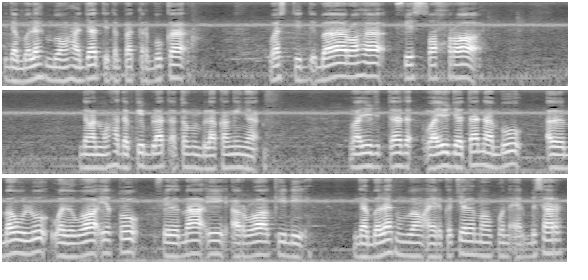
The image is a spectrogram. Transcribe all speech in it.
tidak boleh membuang hajat di tempat terbuka. Wastidbaraha fi sahra dengan menghadap kiblat atau membelakanginya. Wa yujatanabu al-baulu wal ghaitu fil ma'i ar-rakidi tidak boleh membuang air kecil maupun air besar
